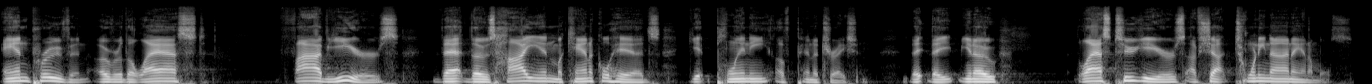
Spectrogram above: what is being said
and proven over the last five years that those high end mechanical heads get plenty of penetration. They, they, you know, last two years I've shot 29 animals.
